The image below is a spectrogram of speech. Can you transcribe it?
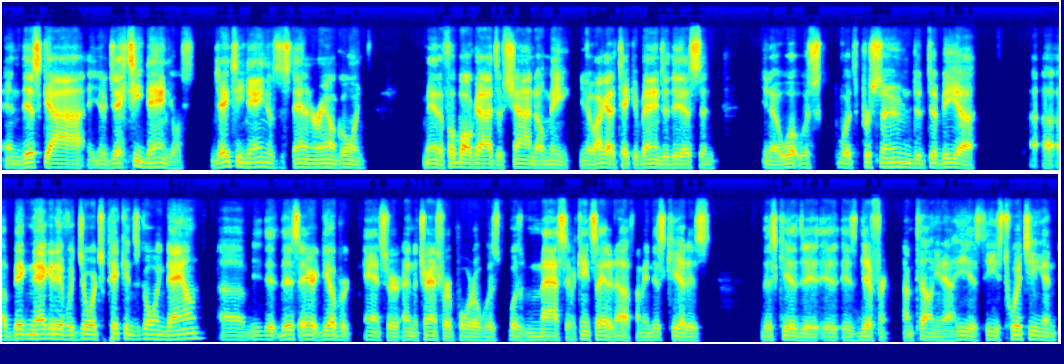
And this guy, you know, JT Daniels, JT Daniels is standing around going, man, the football gods have shined on me. You know, I got to take advantage of this. And, you know, what was what's presumed to, to be a, a, a big negative with George Pickens going down. Um, this Arik Gilbert answer and the transfer portal was was massive. I can't say it enough. I mean, this kid is this kid is, is different. I'm telling you now, he is he's twitchy, and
